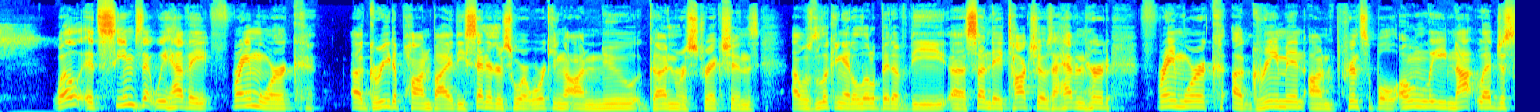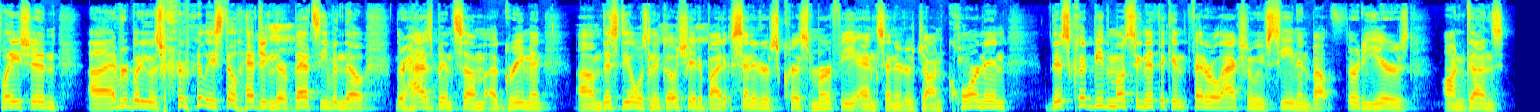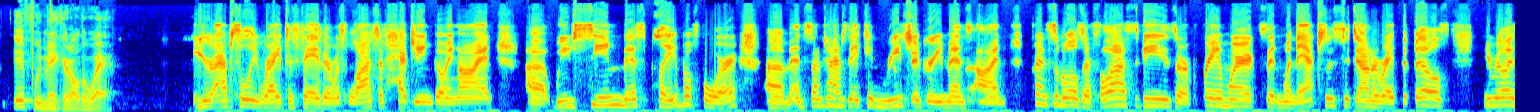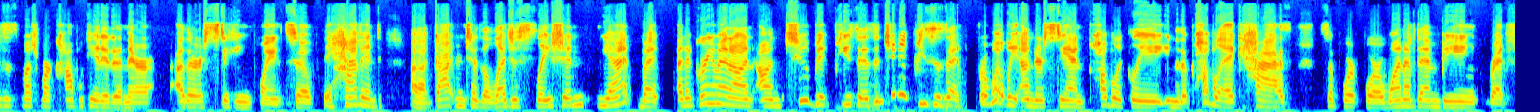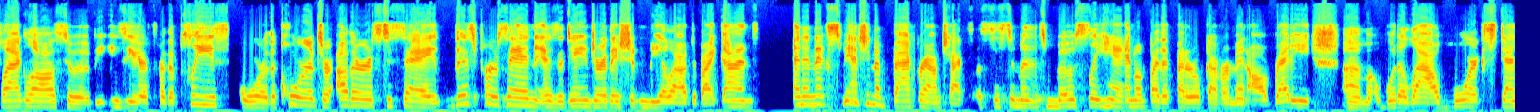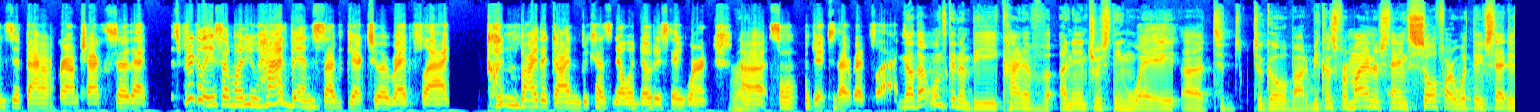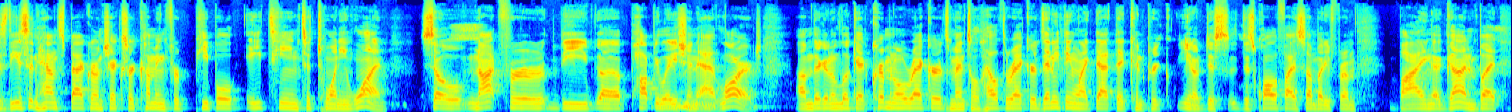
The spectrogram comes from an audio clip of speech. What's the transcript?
Well, it seems that we have a framework agreed upon by the senators who are working on new gun restrictions. I was looking at a little bit of the uh, Sunday talk shows. I haven't heard framework agreement on principle only, not legislation. Uh, everybody was really still hedging their bets, even though there has been some agreement. Um, this deal was negotiated by Senators Chris Murphy and Senator John Cornyn. This could be the most significant federal action we've seen in about 30 years on guns if we make it all the way you're absolutely right to say there was lots of hedging going on. Uh, we've seen this play before, um, and sometimes they can reach agreements on principles or philosophies or frameworks. And when they actually sit down to write the bills, they realize it's much more complicated and there other sticking points. So they haven't uh, gotten to the legislation yet, but an agreement on on two big pieces and two big pieces that, for what we understand publicly, you know, the public has support for. One of them being red flag laws, so it would be easier for the police or the courts or others to say this person is a danger; they shouldn't be allowed to buy guns and an expansion of background checks, a system that's mostly handled by the federal government already, um, would allow more extensive background checks so that, particularly someone who had been subject to a red flag, couldn't buy the gun because no one noticed they weren't right. uh, subject to that red flag. Now that one's going to be kind of an interesting way uh, to to go about it because, from my understanding so far, what they've said is these enhanced background checks are coming for people 18 to 21. So not for the uh, population at large. Um, they're going to look at criminal records, mental health records, anything like that that can, you know, dis- disqualify somebody from buying a gun. But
